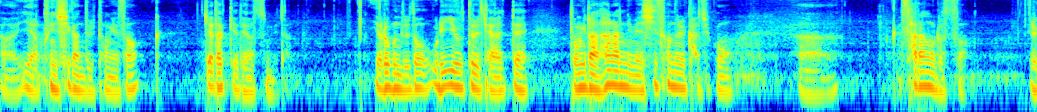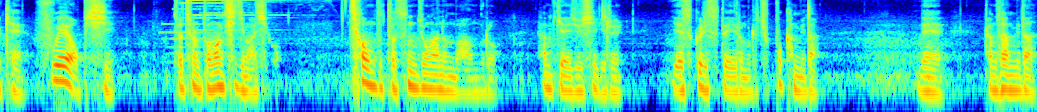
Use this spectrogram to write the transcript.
어, 이 아픈 시간들 통해서 깨닫게 되었습니다. 여러분들도 우리 이웃들 대할 때 동일한 하나님의 시선을 가지고 어, 사랑으로서 이렇게 후회 없이 저처럼 도망치지 마시고 처음부터 순종하는 마음으로 함께 해주시기를 예수 그리스도의 이름으로 축복합니다. 네, 감사합니다.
